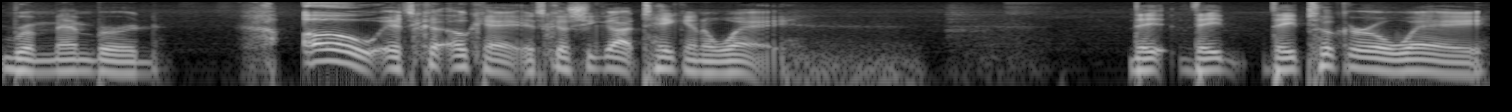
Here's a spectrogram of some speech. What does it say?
remembered oh it's okay it's because she got taken away. They they they took her away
